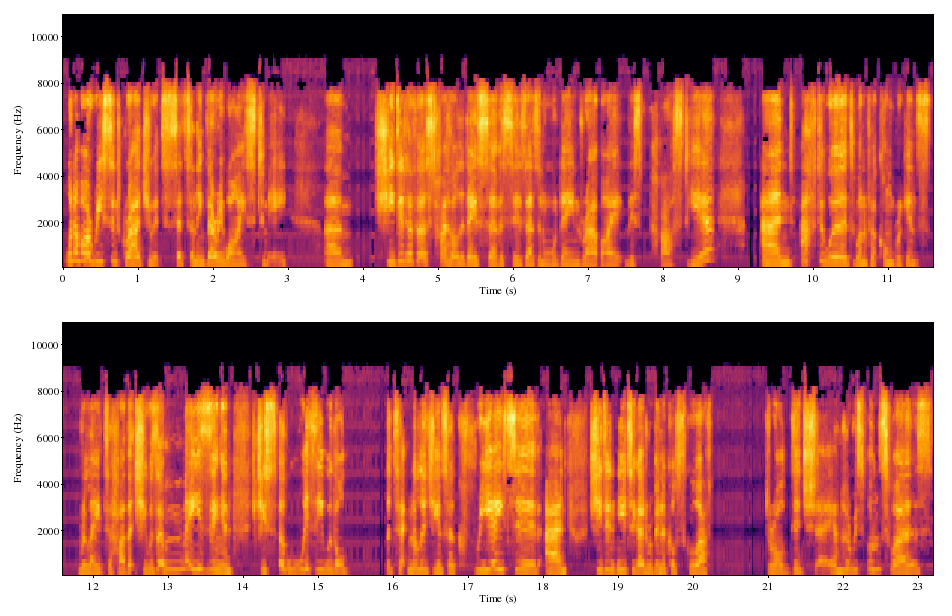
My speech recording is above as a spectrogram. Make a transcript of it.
one of our recent graduates said something very wise to me. Um, she did her first high holidays services as an ordained rabbi this past year. And afterwards, one of her congregants relayed to her that she was amazing and she's so witty with all the technology and so creative, and she didn't need to go to rabbinical school after all, did she? And her response was,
